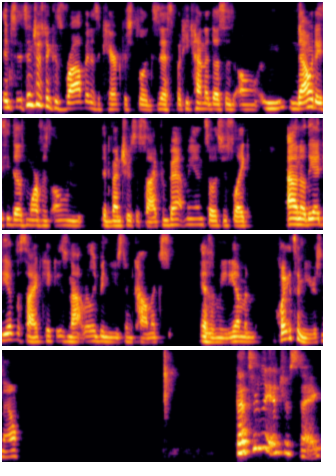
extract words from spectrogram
it's it's interesting because Robin as a character still exists, but he kind of does his own. Nowadays, he does more of his own adventures aside from Batman. So it's just like I don't know. The idea of the sidekick has not really been used in comics as a medium in quite some years now. That's really interesting.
